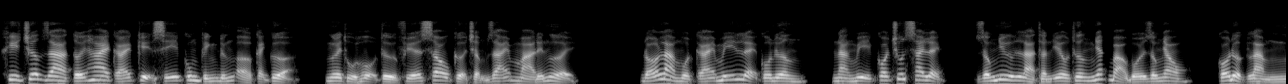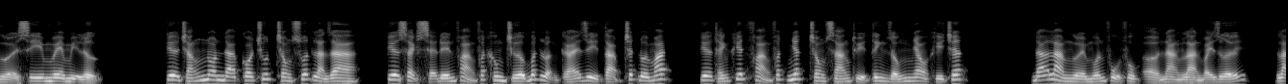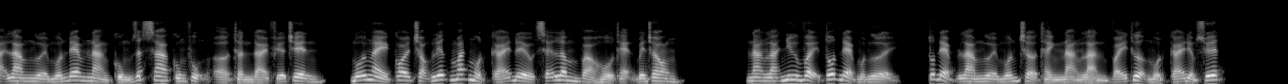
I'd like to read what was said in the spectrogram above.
Khi trước ra tới hai cái kỵ sĩ cung kính đứng ở cạnh cửa, người thủ hộ từ phía sau cửa chậm rãi mà đến người. Đó là một cái mỹ lệ cô nương, nàng mỹ có chút sai lệch, giống như là thần yêu thương nhất bảo bối giống nhau, có được làm người si mê mị lực. Kia trắng non đã có chút trong suốt làn da, kia sạch sẽ đến phảng phất không chứa bất luận cái gì tạp chất đôi mắt, kia thánh khiết phảng phất nhất trong sáng thủy tinh giống nhau khí chất. Đã làm người muốn phủ phục ở nàng làn váy dưới, lại làm người muốn đem nàng cùng rất xa cung phụng ở thần đài phía trên, mỗi ngày coi trọng liếc mắt một cái đều sẽ lâm vào hổ thẹn bên trong. Nàng là như vậy tốt đẹp một người, tốt đẹp làm người muốn trở thành nàng làn váy thượng một cái điểm suyết.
